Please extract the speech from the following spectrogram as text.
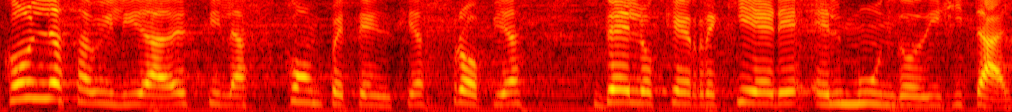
con las habilidades y las competencias propias de lo que requiere el mundo digital.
